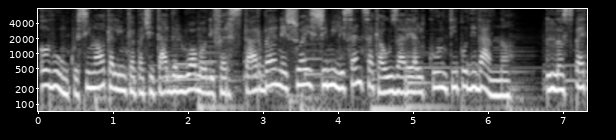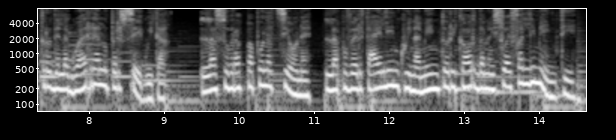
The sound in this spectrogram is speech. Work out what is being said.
Ovunque si nota l'incapacità dell'uomo di far star bene i suoi simili senza causare alcun tipo di danno. Lo spettro della guerra lo perseguita. La sovrappopolazione, la povertà e l'inquinamento ricordano i suoi fallimenti.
